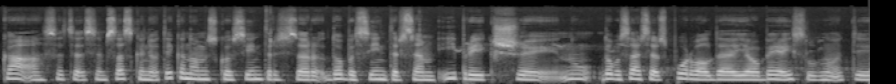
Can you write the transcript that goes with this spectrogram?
kā, sacēsim, saskaņot ekonomiskos intereses ar dabas interesēm. Īpriekš, nu, dabas aizsardzības porvaldē jau bija izsludinoti,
